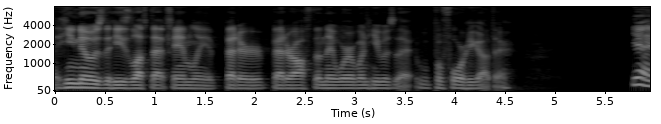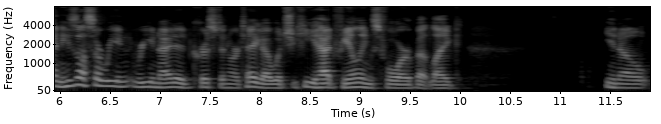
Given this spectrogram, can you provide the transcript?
he knows that he's left that family better better off than they were when he was there before he got there. Yeah, and he's also re- reunited Kristin Ortega, which he had feelings for, but like, you know,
